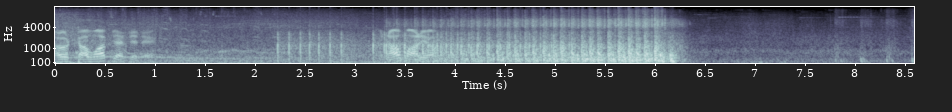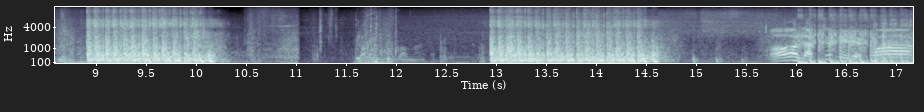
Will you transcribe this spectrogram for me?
အဲ့တော့တောင်ဝါပြန်ပြစ်တယ်အနောက်မှာရောပေါ်မှာအော်လာတက်နေတယ်ကွာ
